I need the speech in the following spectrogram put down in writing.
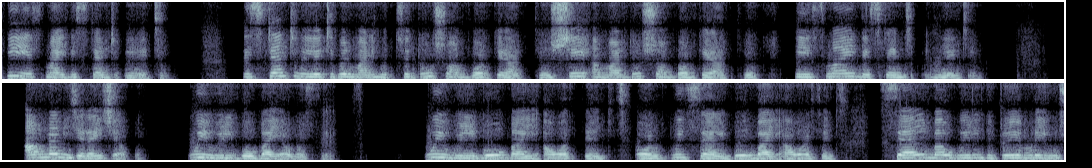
He is my distant relative distant রিলেটিভের মানে হচ্ছে দূর সম্পর্কের আত্মীয়। সে আমার দূর সম্পর্কের আত্মীয়। He is my distant relative আমরা নিজেরাই যাব। We will go by ourselves we will go by ourselves or we shall go by ourselves shall বা উইল দুটোই আমরা ইউজ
